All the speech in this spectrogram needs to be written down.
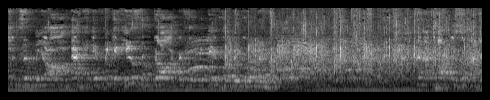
situations we are if we could hear from God before we did what we were do. Can I talk to somebody?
